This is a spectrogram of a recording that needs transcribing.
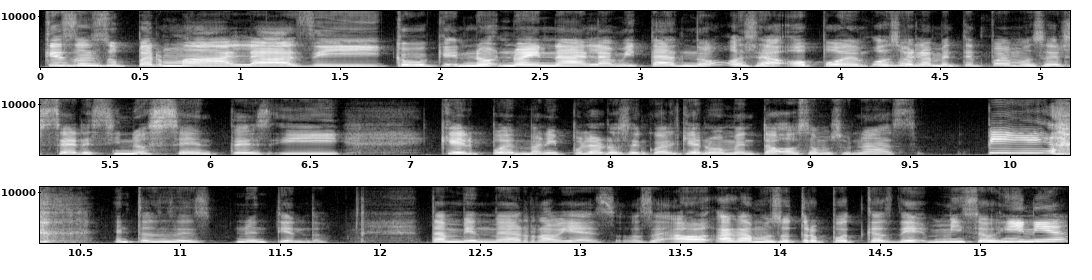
que son súper malas y como que no, no hay nada en la mitad, ¿no? O sea, o, podemos, o solamente podemos ser seres inocentes y que pueden manipularnos en cualquier momento, o somos unas pi. Entonces, no entiendo también me da rabia eso. O sea, hagamos otro podcast de misoginia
